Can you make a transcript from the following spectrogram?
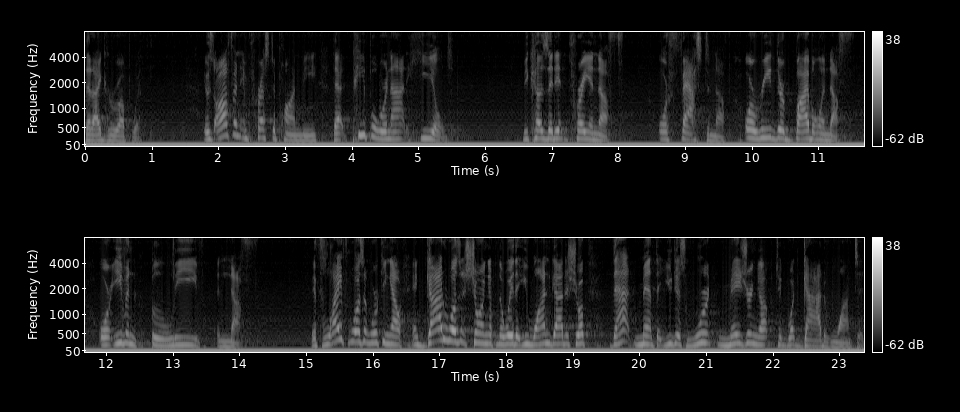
that I grew up with. It was often impressed upon me that people were not healed because they didn't pray enough, or fast enough, or read their Bible enough, or even believe enough. If life wasn't working out and God wasn't showing up in the way that you wanted God to show up, that meant that you just weren't measuring up to what God wanted.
